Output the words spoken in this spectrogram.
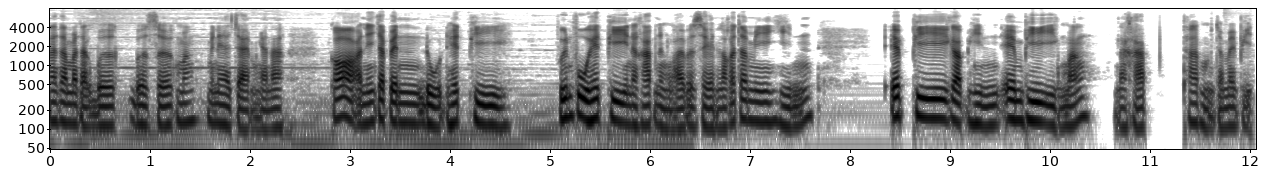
น่าจะมาจากเบิร์กเบอร์เซิร์กมั้งไม่แน่ใจเหมือนกันนะก็อันนี้จะเป็นดูด HP ฟื้นฟู HP นะครับ 100%แล้วก็จะมีหิน FP กับหิน MP อีกมั้งนะครับ ถ้าผมจะไม่ผิด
